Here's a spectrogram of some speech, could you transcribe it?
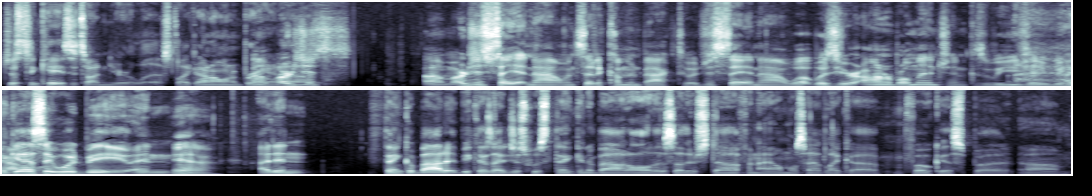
just in case it's on your list. Like I don't want to bring Um, it or up. just um, or just say it now instead of coming back to it. Just say it now. What was your honorable mention? Because we usually we I guess it would be, and Yeah. I didn't think about it because I just was thinking about all this other stuff, and I almost had like a focus. But um,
